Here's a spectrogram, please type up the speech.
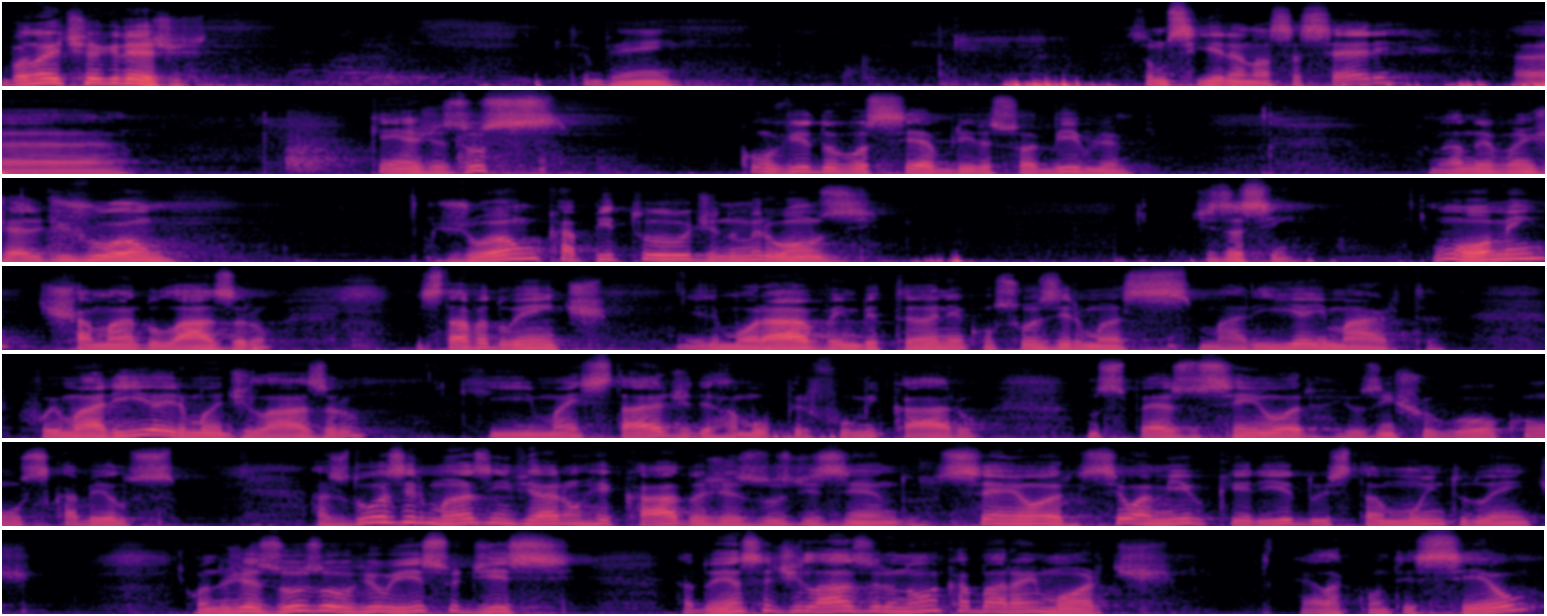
Boa noite, igreja. Muito bem. Vamos seguir a nossa série. Uh, quem é Jesus? Convido você a abrir a sua Bíblia lá no Evangelho de João. João, capítulo de número 11. Diz assim: Um homem chamado Lázaro estava doente ele morava em Betânia com suas irmãs, Maria e Marta. Foi Maria, irmã de Lázaro, que mais tarde derramou perfume caro nos pés do Senhor e os enxugou com os cabelos. As duas irmãs enviaram um recado a Jesus dizendo: Senhor, seu amigo querido está muito doente. Quando Jesus ouviu isso, disse: A doença de Lázaro não acabará em morte. Ela aconteceu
